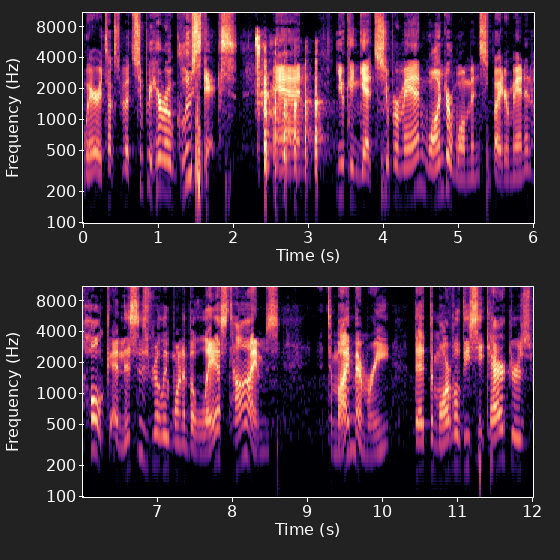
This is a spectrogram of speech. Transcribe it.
where it talks about superhero glue sticks. and you can get Superman, Wonder Woman, Spider Man, and Hulk. And this is really one of the last times, to my memory, that the Marvel DC characters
